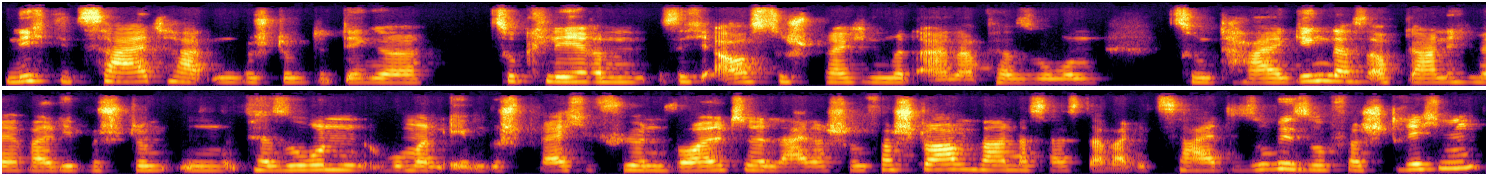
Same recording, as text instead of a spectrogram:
nicht die Zeit hatten, bestimmte Dinge zu klären, sich auszusprechen mit einer Person. Zum Teil ging das auch gar nicht mehr, weil die bestimmten Personen, wo man eben Gespräche führen wollte, leider schon verstorben waren. Das heißt, da war die Zeit sowieso verstrichen.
